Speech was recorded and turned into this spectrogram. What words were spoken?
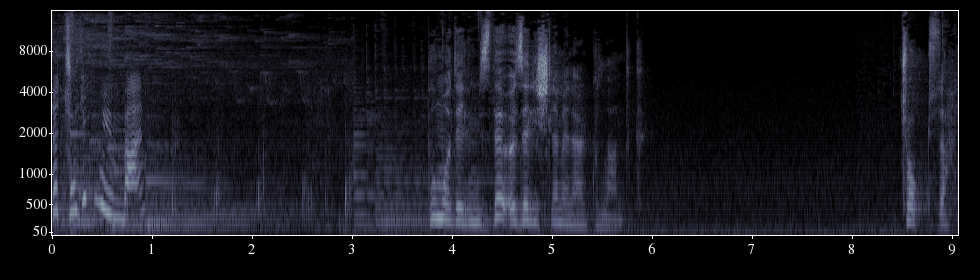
Ya çocuk muyum ben? Bu modelimizde özel işlemeler kullandık. Çok güzel.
